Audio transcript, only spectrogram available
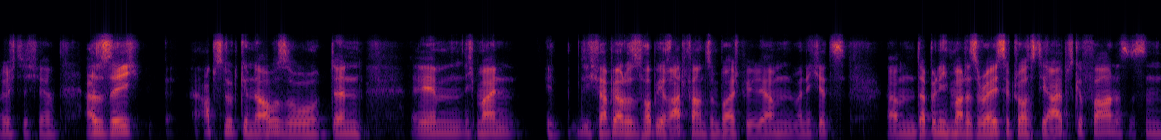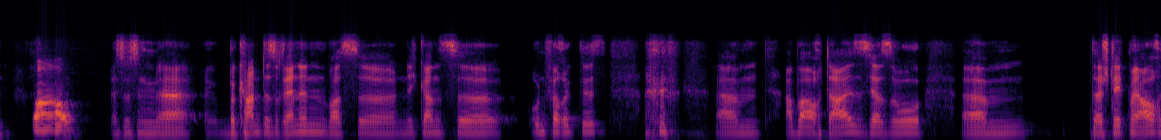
Richtig, ja. Also sehe ich absolut genauso, denn ähm, ich meine, ich, ich habe ja auch das Hobby Radfahren zum Beispiel. Ja? Wenn ich jetzt, ähm, da bin ich mal das Race Across the Alps gefahren. Das ist ein, wow. Es ist ein äh, bekanntes Rennen, was äh, nicht ganz äh, unverrückt ist. ähm, aber auch da ist es ja so, ähm, da steht man ja auch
